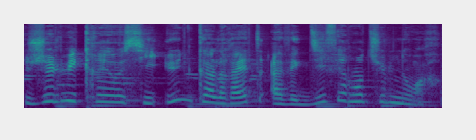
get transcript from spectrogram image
Je lui crée aussi une collerette avec différents tulles noirs.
